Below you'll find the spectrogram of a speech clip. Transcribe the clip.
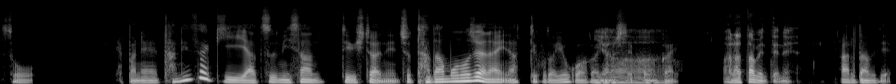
そう。やっぱね、種崎敦美さんっていう人はね、ちょっとただものじゃないなってことがよく分かりましたよ、今回。改めてね。改めて。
